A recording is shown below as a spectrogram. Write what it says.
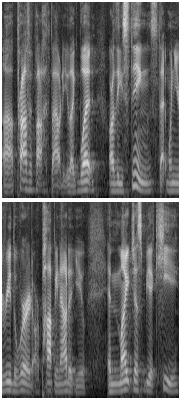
uh, prophet pop out at you? Like what are these things that when you read the word are popping out at you? It might just be a key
